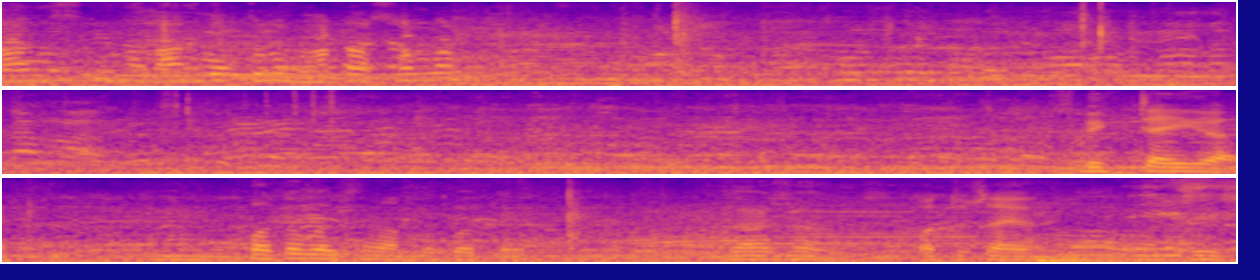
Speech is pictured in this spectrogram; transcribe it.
আহ, দিচ্ছি বিগ টাইগার কত বলছেন আপনি কত? দশ কত চাই উনি? পঁচিশ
